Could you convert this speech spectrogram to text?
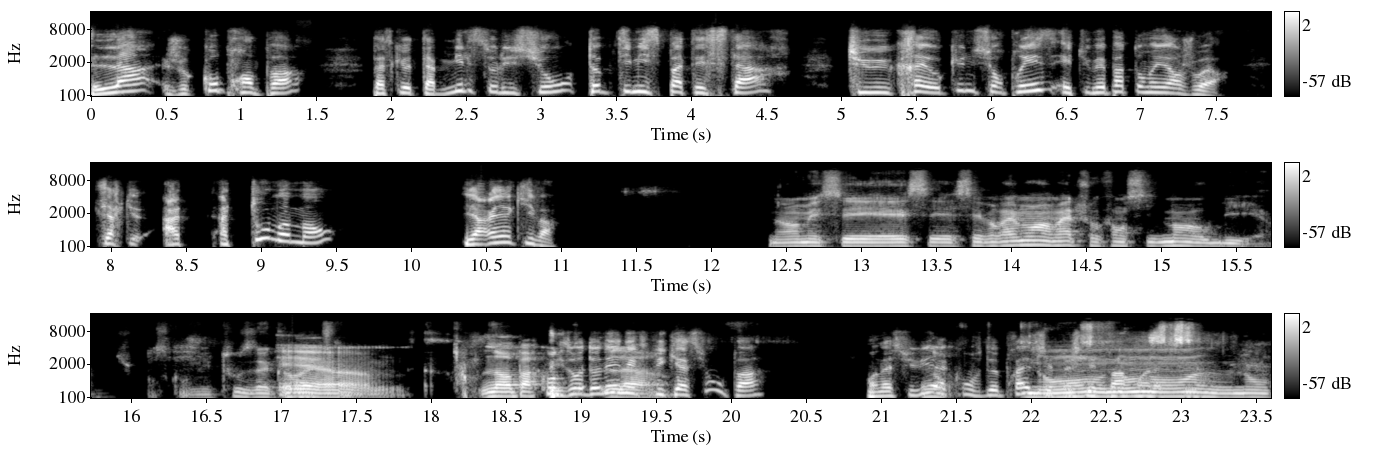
Là, je comprends pas parce que tu as mille solutions, tu n'optimises pas tes stars, tu crées aucune surprise et tu mets pas ton meilleur joueur. C'est-à-dire qu'à à tout moment, il n'y a rien qui va. Non, mais c'est c'est- c'est vraiment un match offensivement à oublier. hein. Je pense qu'on est tous d'accord avec ça. euh, non, par contre, Ils ont donné une la- explication ou pas? On a suivi Non. la conf de presse Non, Je sais pas, non, euh, non.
